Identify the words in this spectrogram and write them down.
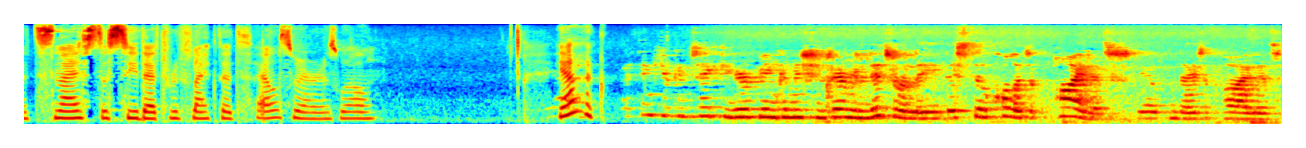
it's nice to see that reflected elsewhere as well. Yeah. I think you can take the European Commission very literally. They still call it a pilot, the Open Data Pilot,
